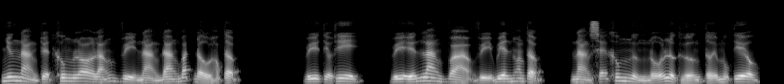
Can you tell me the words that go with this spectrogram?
Nhưng nàng tuyệt không lo lắng vì nàng đang bắt đầu học tập. Vì tiểu thi, vì Yến Lang và vì biên hoang tập, nàng sẽ không ngừng nỗ lực hướng tới mục tiêu.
